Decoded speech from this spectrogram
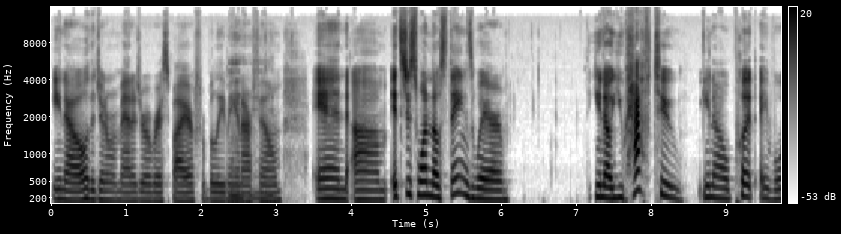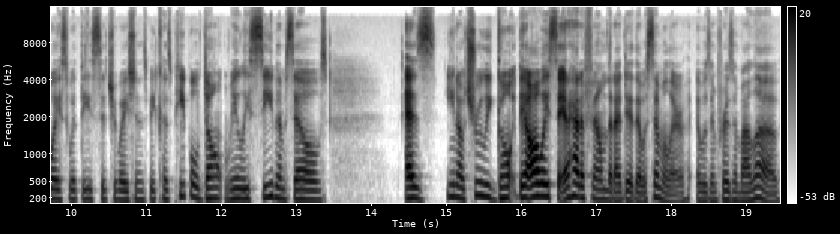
you know the general manager over aspire for believing in our Mhm. film and um, it's just one of those things where you know you have to you know put a voice with these situations because people don't really see themselves as you know truly going they always say i had a film that i did that was similar. It was imprisoned by love.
